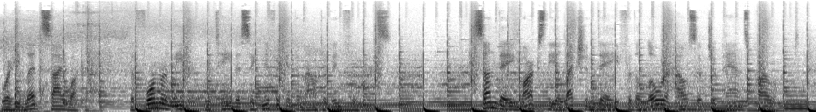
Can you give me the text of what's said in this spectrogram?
where he led Seiwakai, the former leader retained a significant amount of influence. Sunday marks the election day for the lower house of Japan's parliament.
